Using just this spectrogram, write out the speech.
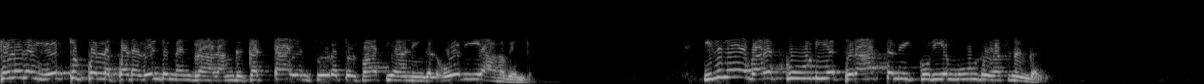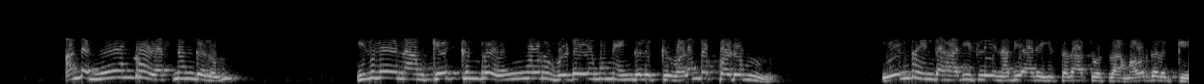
தொழுகை ஏற்றுக்கொள்ளப்பட வேண்டும் என்றால் அங்கு கட்டாயம் சூரத்துள் பாத்தியா நீங்கள் ஓதியே ஆக வேண்டும். இதிலே வரக்கூடிய பிரார்த்தனைக்குரிய மூன்று வசனங்கள். அந்த மூன்று வசனங்களும் இதிலே நாம் கேட்கின்ற ஒவ்வொரு விடயமும் எங்களுக்கு வழங்கப்படும் என்று இந்த ஹதீஸ்லே நபி அலஹி சலாத்து வஸ்லாம் அவர்களுக்கு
